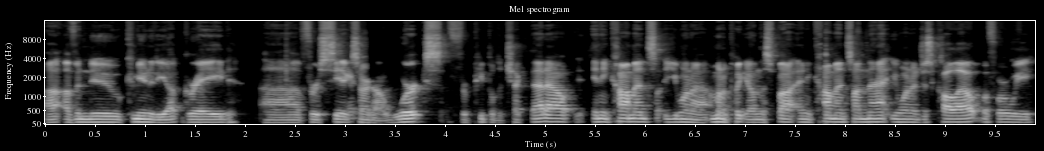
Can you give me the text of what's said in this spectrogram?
uh, of a new community upgrade uh, for CXR.works for people to check that out. Any comments you want to? I'm going to put you on the spot. Any comments on that you want to just call out before we?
